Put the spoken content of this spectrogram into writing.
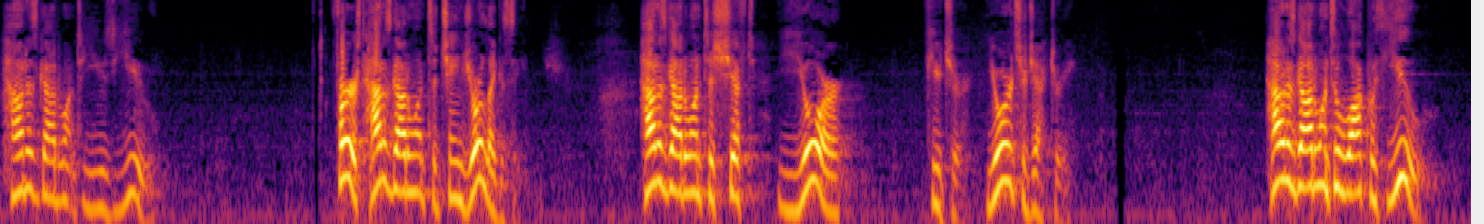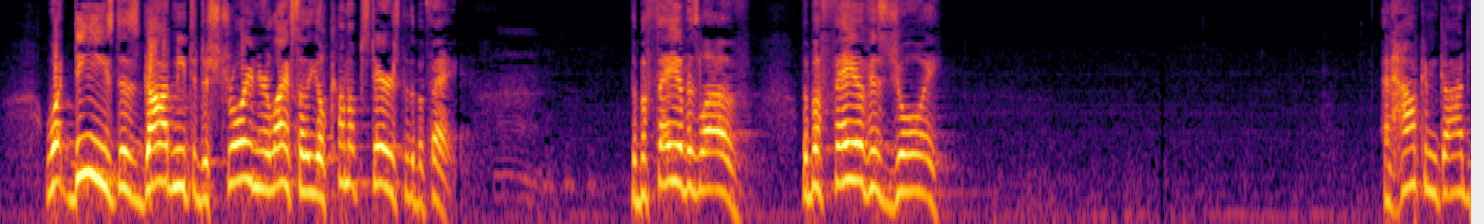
How does God want to use you? First, how does God want to change your legacy? How does God want to shift your future, your trajectory? How does God want to walk with you? What dinghies does God need to destroy in your life so that you'll come upstairs to the buffet? The buffet of His love, the buffet of His joy. And how can God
